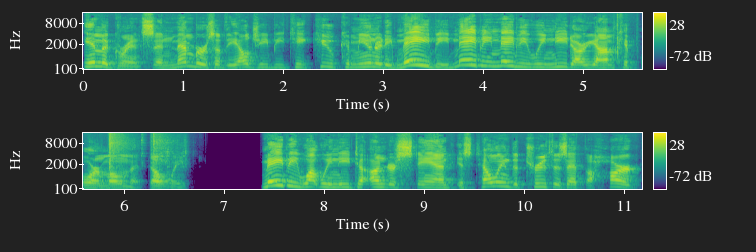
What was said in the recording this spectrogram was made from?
immigrants and members of the LGBTQ community. Maybe, maybe, maybe we need our Yom Kippur moment, don't we? Maybe what we need to understand is telling the truth is at the heart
